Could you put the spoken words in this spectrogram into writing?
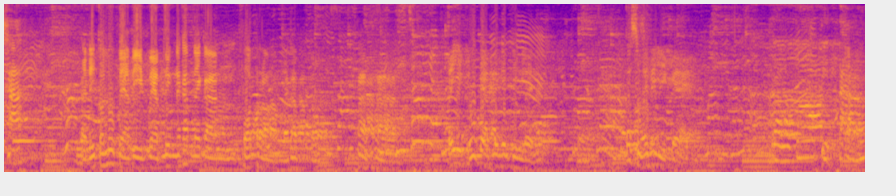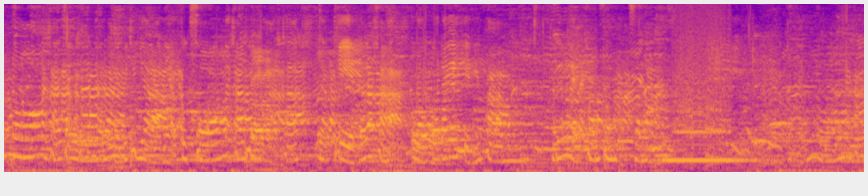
นะคะ อันนี้ก็รูปแบบอีกแบบหนึ่งนะครับในการฟ้อนรำนะครับท่าทางแต่อีกรูปแบบหนึ่งจริงๆเลยนะ ก็สวยไปอีกแบบ เราก็ติดตามน้องๆนะคะ จากค่ายนารายณ์วิทยาเนี่ยฝึกซ้อมนะคะเพื่อนะคะจากเพจนั่นแหละค่ะ เราก็ได้เห็นความเขาเรียกอะไรความสมัครสมานของน้องๆนะคะ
